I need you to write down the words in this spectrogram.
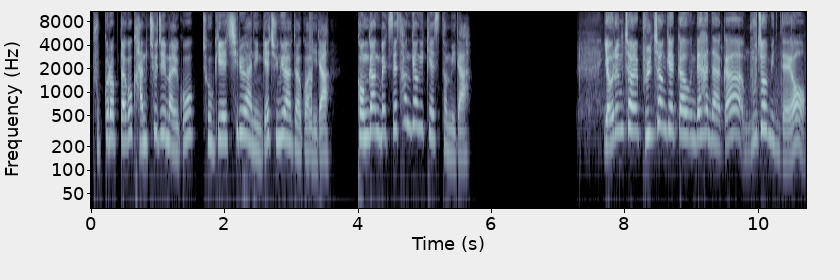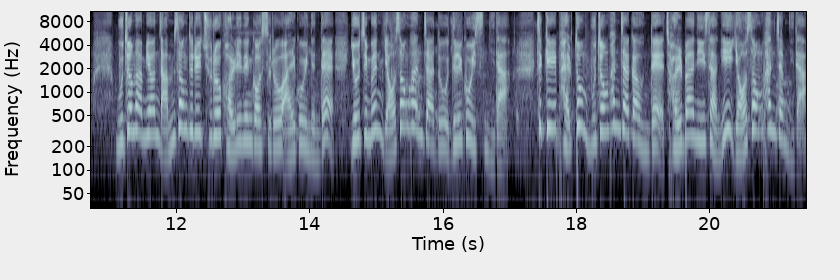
부끄럽다고 감추지 말고 조기에 치료하는 게 중요하다고 합니다. 건강백세 성경희 캐스터입니다. 여름철 불청객 가운데 하나가 무좀인데요. 무좀하면 남성들이 주로 걸리는 것으로 알고 있는데 요즘은 여성 환자도 늘고 있습니다. 특히 발톱 무좀 환자 가운데 절반 이상이 여성 환자입니다.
